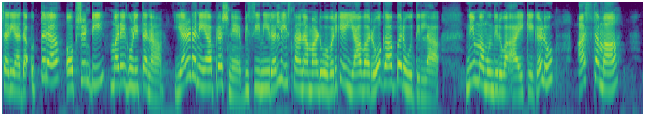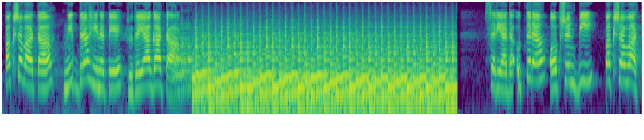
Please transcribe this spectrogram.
ಸರಿಯಾದ ಉತ್ತರ ಆಪ್ಷನ್ ಡಿ, ಮರೆಗುಳಿತನ. ಎರಡನೆಯ ಪ್ರಶ್ನೆ, ಬಿಸಿ ನೀರಲ್ಲಿ ಸ್ನಾನ ಮಾಡುವವರಿಗೆ ಯಾವ ರೋಗ ಬರುವುದಿಲ್ಲ? ನಿಮ್ಮ ಮುಂದಿರುವ ಆಯ್ಕೆಗಳು, ಅಸ್ತಮ, ಪಕ್ಷವಾತ, ನಿದ್ರಾಹೀನತೆ, ಹೃದಯಾಘಾತ. ಸರಿಯಾದ ಉತ್ತರ ಆಪ್ಷನ್ ಬಿ, ಪಕ್ಷವಾತ.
